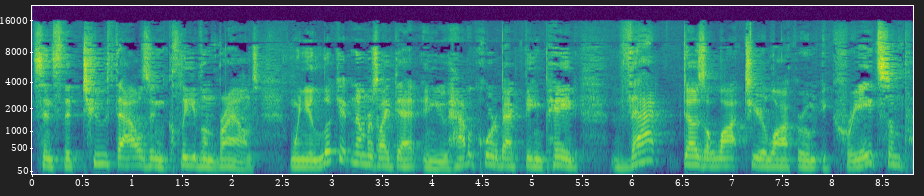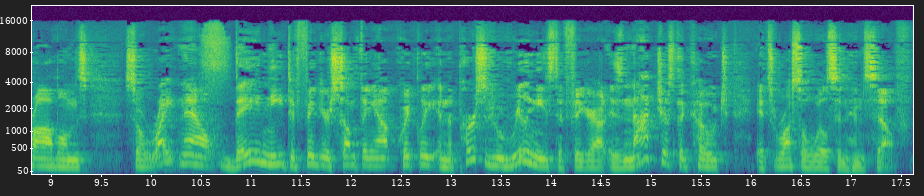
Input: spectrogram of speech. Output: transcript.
since the 2000 Cleveland Browns. When you look at numbers like that and you have a quarterback being paid, that does a lot to your locker room. It creates some problems. So right now, they need to figure something out quickly. And the person who really needs to figure out is not just the coach, it's Russell Wilson himself.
